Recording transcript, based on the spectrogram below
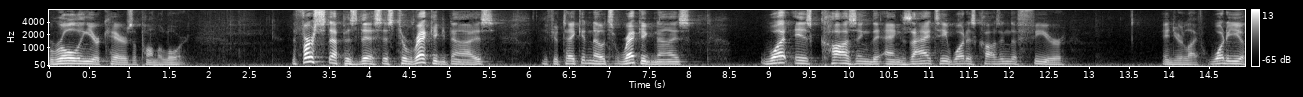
rolling your cares upon the Lord. The first step is this is to recognize if you're taking notes, recognize what is causing the anxiety, what is causing the fear in your life. What are you,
